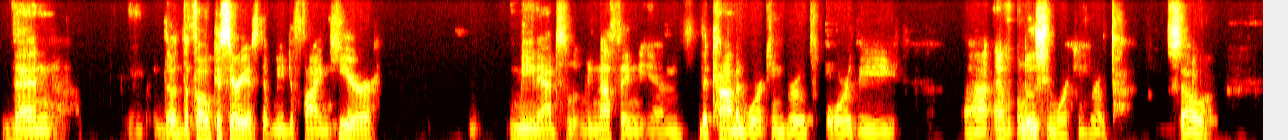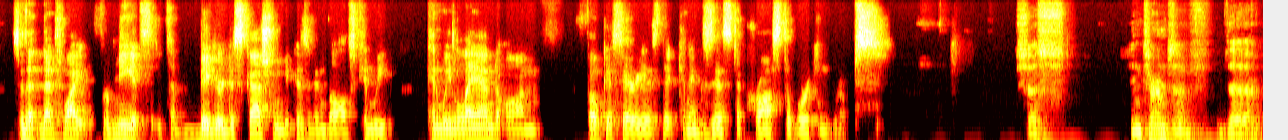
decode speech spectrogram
then the, the focus areas that we define here mean absolutely nothing in the common working group or the uh, evolution working group. So, so that, that's why for me, it's, it's a bigger discussion because it involves, can we, can we land on focus areas that can exist across the working groups? So in terms of the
